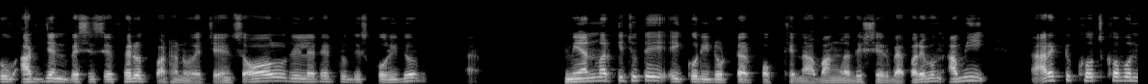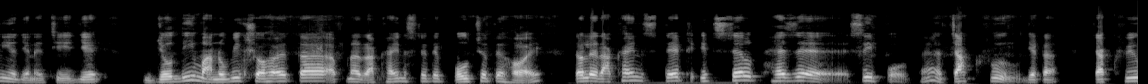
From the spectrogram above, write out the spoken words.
খুব আর্জেন্ট বেসিসে ফেরত পাঠানো হয়েছে। It's all related to this corridor Myanmar কিছুতেই এই করিডোরটার পক্ষে না, বাংলাদেশের ব্যাপার। এবং আমি আরেকটু খোঁজ খবর নিয়ে জেনেছি যে, যদি মানবিক সহায়তা আপনার রাখাইন স্টেটে পৌঁছতে হয়, তাহলে Rakhine state itself has a seaport হ্যাঁ চাকফু, যেটা চাকফিউ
